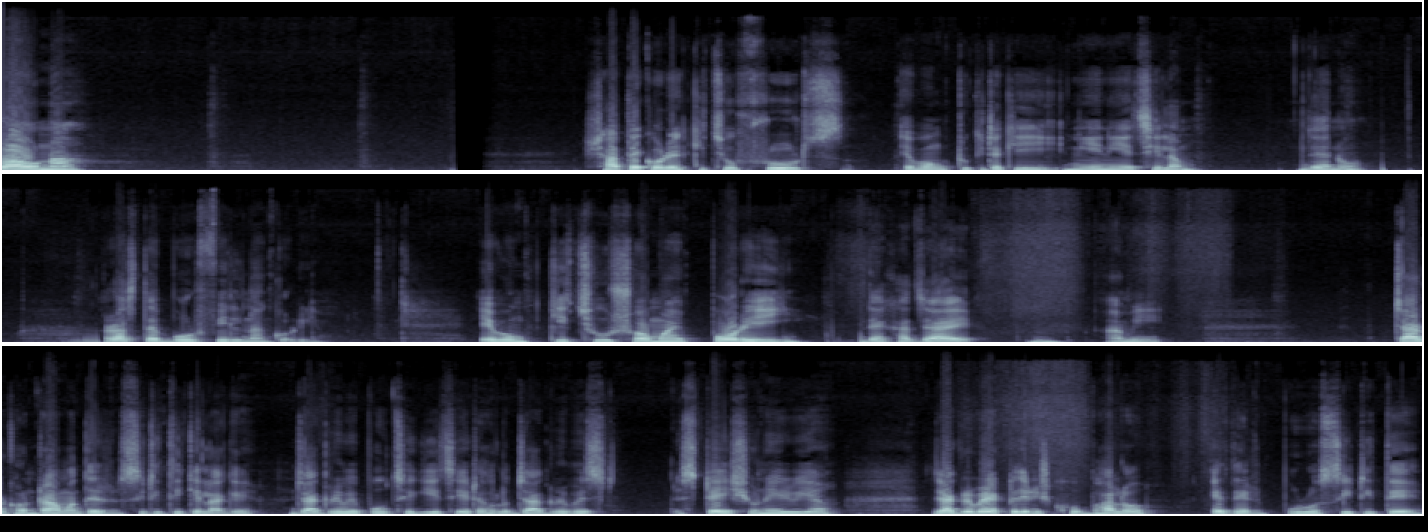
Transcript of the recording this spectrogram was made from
রওনা। সাথে করে কিছু ফ্রুটস এবং টুকিটাকি নিয়ে নিয়েছিলাম যেন রাস্তায় বোর ফিল না করি। এবং কিছু সময় পরেই দেখা যায় আমি চার ঘণ্টা আমাদের সিটি থেকে লাগে। জাগরেবে পৌঁছে গিয়েছি। এটা হলো জাগরেবের স্টেশন এরিয়া জাগরেবের একটা জিনিস খুব ভালো, এদের পুরো সিটিতে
